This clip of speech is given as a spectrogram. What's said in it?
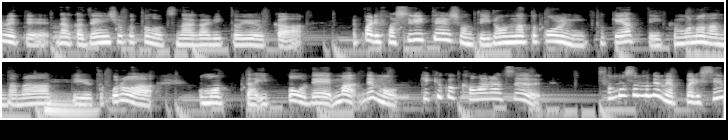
めてなんか前職とのつながりというかやっぱりファシリテーションっていろんなところに溶け合っていくものなんだなっていうところは思った一方で、うん、まあでも結局変わらずそもそもでもやっぱり専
